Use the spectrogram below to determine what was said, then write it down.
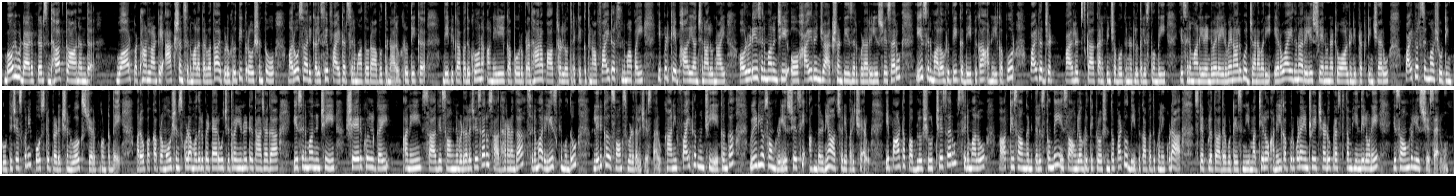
Bollywood director Siddharth Anand War Pathaan లాంటి action సినిమాల తర్వాత ఇప్పుడు హృతిక్ రోషన్తో మరోసారి కలిసి ఫైటర్ సినిమాతో రాబోతున్నారు. హృతిక్ దీపికా పదుకోన్ అనిల్ కపూర్ ప్రధాన పాత్రల్లో తెరకెక్కుతున్న ఫైటర్ సినిమాపై ఇప్పటికే భారీ అంచనాలు ఉన్నాయి. ఆల్రెడీ సినిమా నుంచి ఓ హై రేంజ్ యాక్షన్ టీజర్ కూడా రిలీజ్ చేశారు. ఈ సినిమాలో హృతిక్ దీపిక అనిల్ కపూర్ ఫైటర్ జెట్ పైలట్స్గా కనిపించబోతున్నట్లు తెలుస్తుంది. ఈ సినిమాని రెండు వేల ఇరవై నాలుగు జనవరి ఇరవై ఐదున రిలీజ్ చేయనున్నట్లు ఆల్రెడీ ప్రకటించారు. ఫైటర్ సినిమా షూటింగ్ పూర్తి చేసుకుని పోస్ట్ ప్రొడక్షన్ వర్క్స్ జరుపుకుంటుంది. మరోపక్క ప్రమోషన్స్ కూడా మొదలుపెట్టారు. చిత్ర యూనిట్ తాజాగా ఈ సినిమా నుంచి షేర్కుల్ గై అని సాగే సాంగ్ని విడుదల చేశారు. సాధారణంగా సినిమా రిలీజ్కి ముందు లిరికల్ సాంగ్స్ విడుదల చేస్తారు. కానీ ఫైటర్ నుంచి ఏకంగా వీడియో సాంగ్ రిలీజ్ చేసి అందరినీ ఆశ్చర్యపరిచారు. ఈ పాట పబ్లో షూట్ చేశారు. సినిమాలో పార్టీ సాంగ్ అని తెలుస్తుంది. ఈ సాంగ్లో హృతిక్ రోషన్తో పాటు దీపికా పదుకొని కూడా స్టెప్లతో అదరగొట్టేసింది. ఈ మధ్యలో అనిల్ కపూర్ కూడా ఎంట్రీ ఇచ్చాడు. ప్రస్తుతం హిందీలోనే ఈ సాంగ్ రిలీజ్ చేశారు.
